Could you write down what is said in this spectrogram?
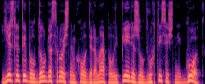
Если ты был долгосрочным холдером Apple и пережил 2000 год,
